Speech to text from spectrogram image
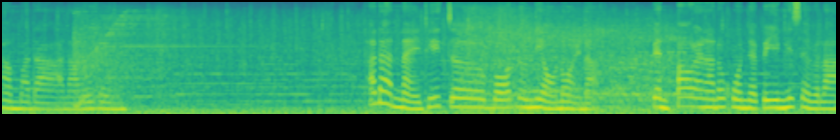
ธรรมดานะทุกคน ถ้าด่านไหนที่เจอบอสเหนียวๆหน่อยนะเปลี่ยนเป้าเลยนะทุกคนอย่าไปยิงที่เสียเวลา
